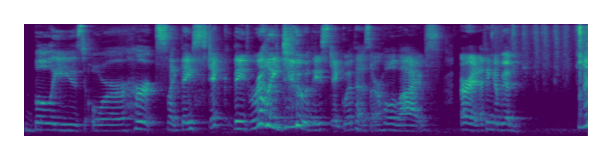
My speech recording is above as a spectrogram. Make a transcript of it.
bullies or hurts, like they stick, they really do, they stick with us our whole lives. All right, I think I'm good.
